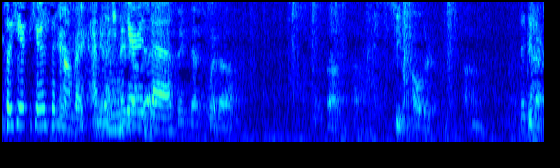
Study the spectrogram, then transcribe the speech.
So here, here's the convert, I mean, here is I a, think that's what, uh, uh, See, Alder, The Bidar,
